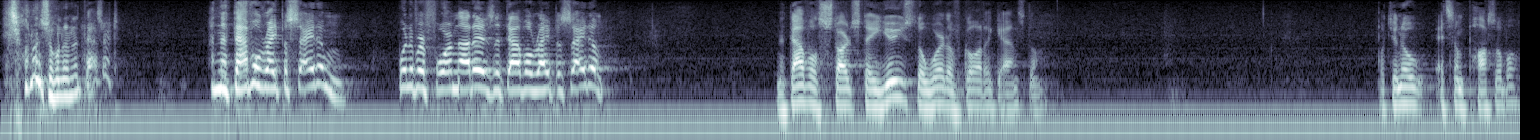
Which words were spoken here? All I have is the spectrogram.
He's on his own in the desert. And the devil right beside him. Whatever form that is, the devil right beside him. And the devil starts to use the word of God against him. But you know, it's impossible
